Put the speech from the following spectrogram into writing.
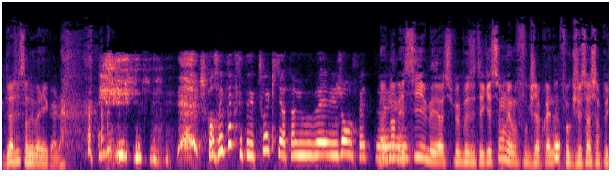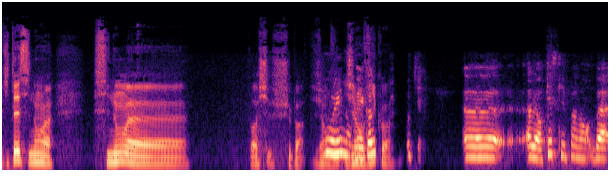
Bienvenue sur Nouvelle École. je pensais pas que c'était toi qui interviewais les gens en fait. Bah non, Euh, mais si, mais euh, tu peux me poser tes questions, mais moi, faut que j'apprenne, faut que je sache un peu qui t'es, sinon, euh, sinon, euh... bon, je, je sais pas, j'ai Oui, envie, non, envie comme- quoi. Euh, alors, qu'est-ce qui est pas marrant? Bah,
